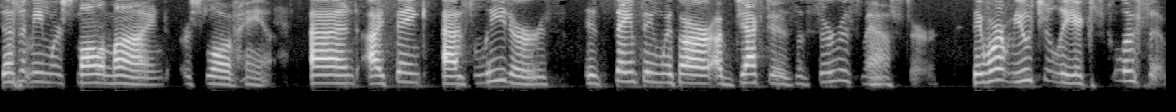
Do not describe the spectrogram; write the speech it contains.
doesn't mean we're small of mind or slow of hand. And I think as leaders, it's same thing with our objectives of service master. They weren't mutually exclusive.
